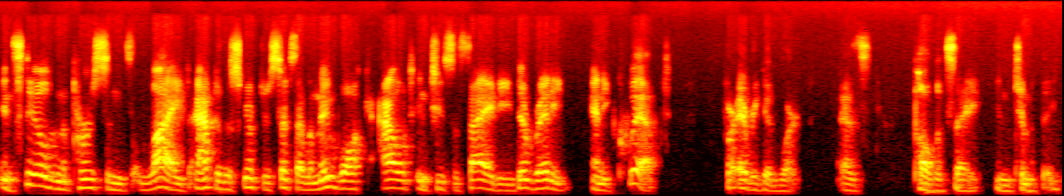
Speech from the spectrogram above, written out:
instilled in the person's life after the scriptures, such that when they walk out into society, they're ready and equipped for every good work, as Paul would say in Timothy.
